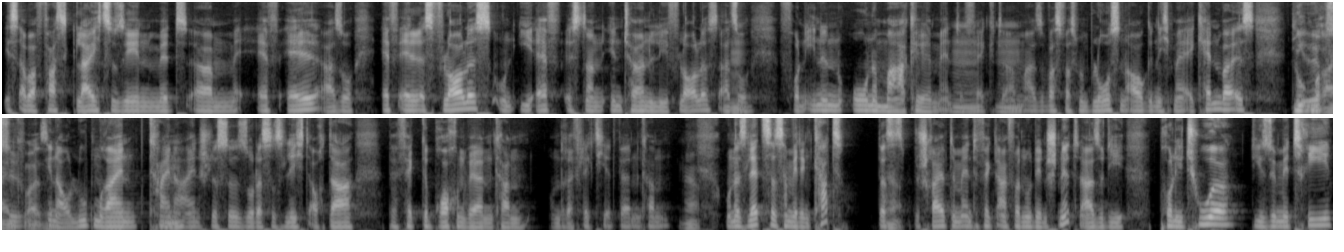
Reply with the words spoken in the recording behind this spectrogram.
ist aber fast gleich zu sehen mit ähm, FL. Also FL ist flawless und IF ist dann internally flawless, also mhm. von innen ohne Makel im Endeffekt. Mhm. also was, was mit bloßem Auge nicht mehr erkennbar ist. Die lupenrein höchste, quasi. Genau, lupenrein, keine mhm. Einschlüsse, sodass das Licht auch da perfekt gebrochen werden kann und reflektiert werden kann. Ja. Und als letztes haben wir den Cut. Das ja. beschreibt im Endeffekt einfach nur den Schnitt, also die Politur, die Symmetrie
